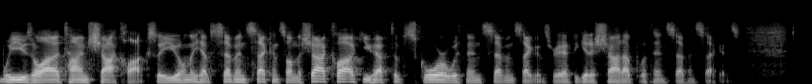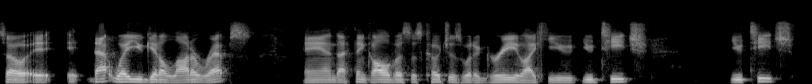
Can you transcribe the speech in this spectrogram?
we use a lot of times shot clock. So you only have seven seconds on the shot clock. You have to score within seven seconds, or you have to get a shot up within seven seconds. So it, it that way you get a lot of reps. And I think all of us as coaches would agree. Like you, you teach, you teach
